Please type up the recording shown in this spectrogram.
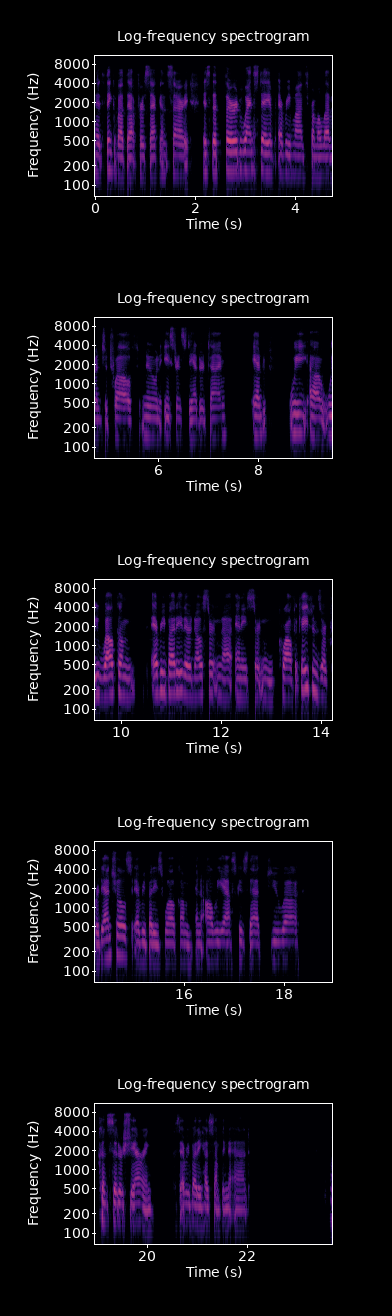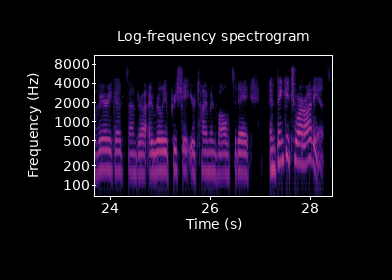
I had to think about that for a second, sorry. It's the third Wednesday of every month from 11 to 12 noon Eastern Standard Time. And we, uh, we welcome everybody. There are no certain uh, any certain qualifications or credentials. Everybody's welcome, and all we ask is that you uh, consider sharing because everybody has something to add. Very good, Sandra. I really appreciate your time involved today. And thank you to our audience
